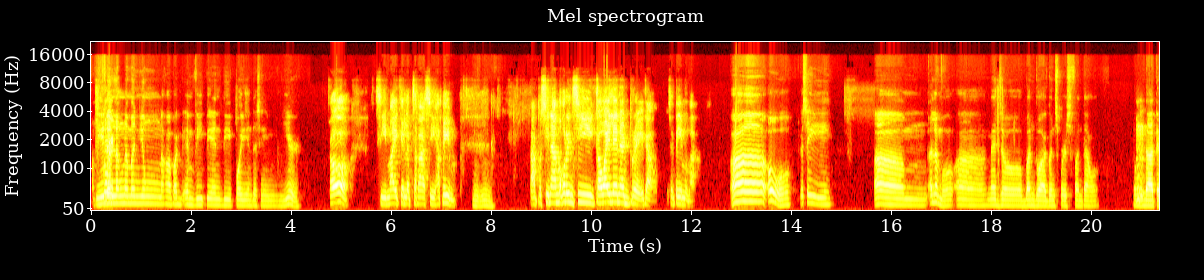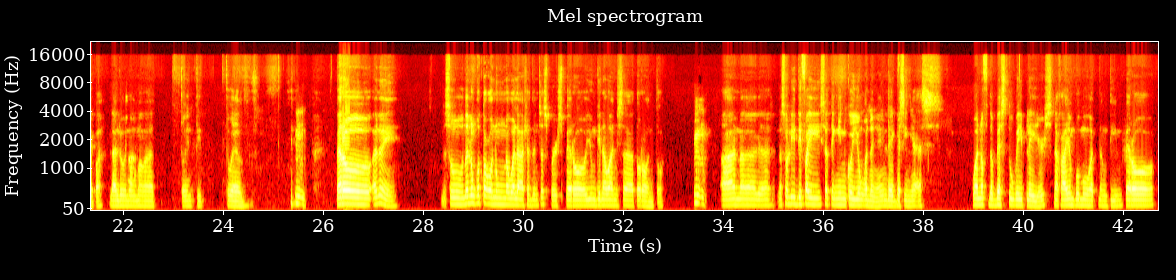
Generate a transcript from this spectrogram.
Of Ilan course. lang naman yung nakapag-MVP and Dipoy in the same year. Oo. Si Michael at saka si Hakim. Mm-hmm. Tapos sinama ko rin si Kawhi Leonard pre. Ikaw, sa team mo ba? Ah, uh, oo. Kasi um, alam mo, uh, medyo bandwagon Spurs fan ako. Nung hmm. dati pa, lalo nung mga 2012 pero ano eh, so nalungkot ako nung nawala siya dun sa Spurs pero yung ginawa niya sa Toronto, mm uh, na, na-solidify sa tingin ko yung ano niya, yung legacy niya as one of the best two-way players na kayang bumuhat ng team pero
